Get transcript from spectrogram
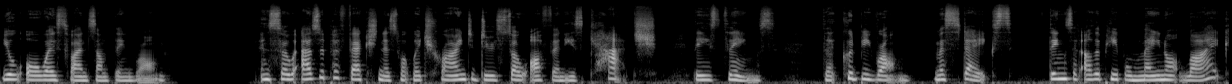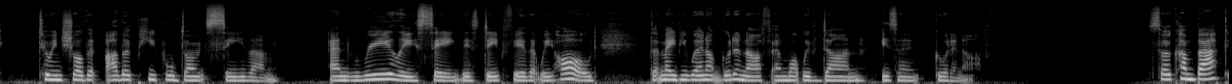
you'll always find something wrong. And so, as a perfectionist, what we're trying to do so often is catch these things that could be wrong, mistakes, things that other people may not like, to ensure that other people don't see them and really see this deep fear that we hold that maybe we're not good enough and what we've done isn't good enough. So come back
